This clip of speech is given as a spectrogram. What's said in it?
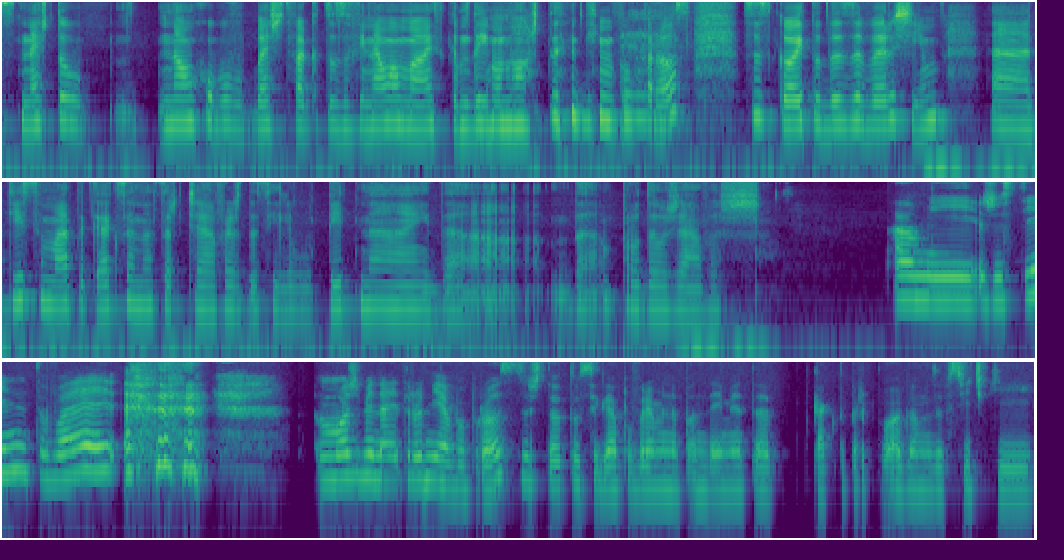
с нещо много хубаво беше това като за финала, ама искам да имам още един въпрос, с който да завършим. А, ти самата как се насърчаваш да си любопитна и да, да продължаваш? Ами, Жестин, това е може би най-трудният въпрос, защото сега по време на пандемията, както предполагам за всички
